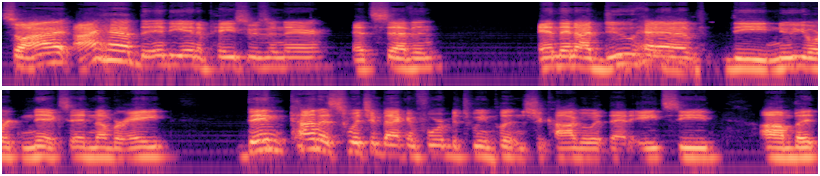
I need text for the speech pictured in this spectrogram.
So I, I have the Indiana Pacers in there at seven. And then I do have the New York Knicks at number eight. Been kind of switching back and forth between putting Chicago at that eight seed. Um, but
